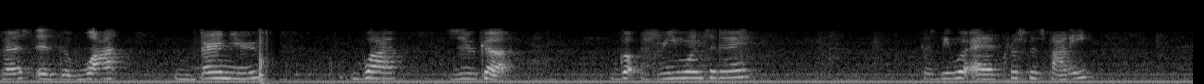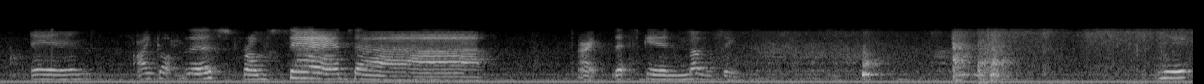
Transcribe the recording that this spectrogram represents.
first is the Wa brand new. We got the green one today because we were at a Christmas party and I got this from Santa. Alright, let's get another thing. Next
